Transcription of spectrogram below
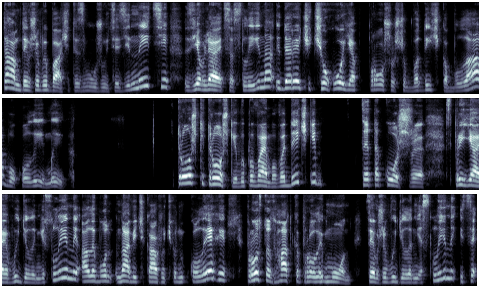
Там, де вже ви бачите, звужуються зіниці, з'являється слина. І, до речі, чого я прошу, щоб водичка була, бо коли ми трошки-трошки випиваємо водички, це також е, сприяє виділенню слини, але бо навіть кажуть колеги, просто згадка про лимон це вже виділення слини, і це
